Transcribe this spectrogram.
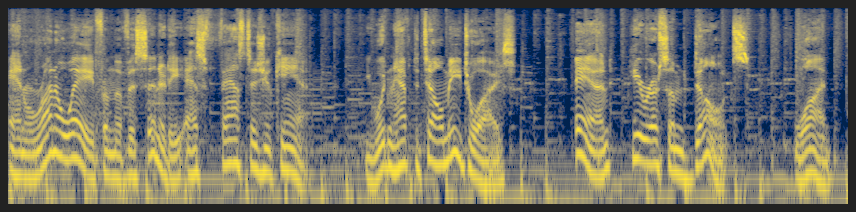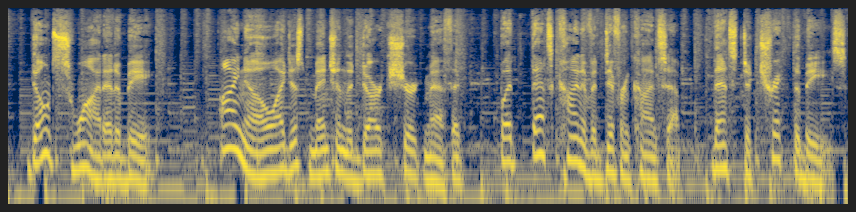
and run away from the vicinity as fast as you can. You wouldn't have to tell me twice. And here are some don'ts. 1. Don't swat at a bee. I know I just mentioned the dark shirt method, but that's kind of a different concept. That's to trick the bees.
